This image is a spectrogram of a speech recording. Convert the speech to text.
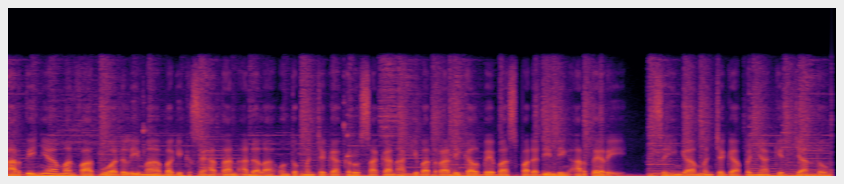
Artinya manfaat buah delima bagi kesehatan adalah untuk mencegah kerusakan akibat radikal bebas pada dinding arteri, sehingga mencegah penyakit jantung.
